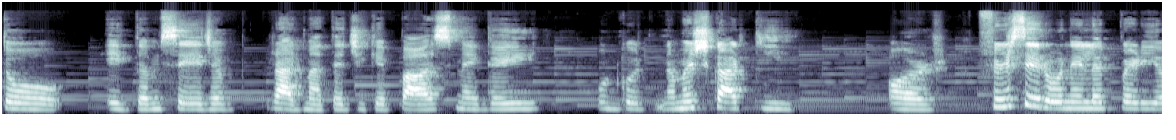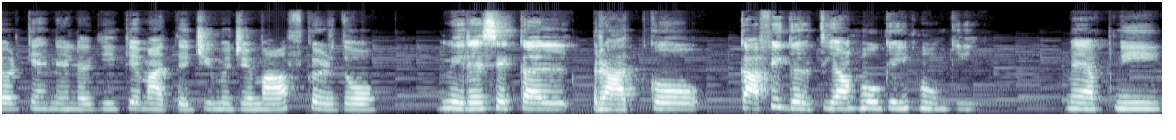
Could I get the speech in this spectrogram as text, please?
तो एकदम से जब राज माता जी के पास मैं गई उनको नमस्कार की और फिर से रोने लग पड़ी और कहने लगी कि माता जी मुझे माफ़ कर दो। मेरे से कल रात को काफ़ी गलतियाँ हो गई होंगी। मैं अपनी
